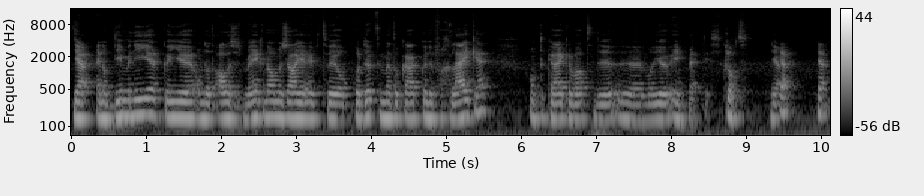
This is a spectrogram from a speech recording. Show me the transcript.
Ja, en op die manier kun je, omdat alles is meegenomen, zou je eventueel producten met elkaar kunnen vergelijken. Om te kijken wat de uh, milieu-impact is. Klopt. Ja. ja. ja.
